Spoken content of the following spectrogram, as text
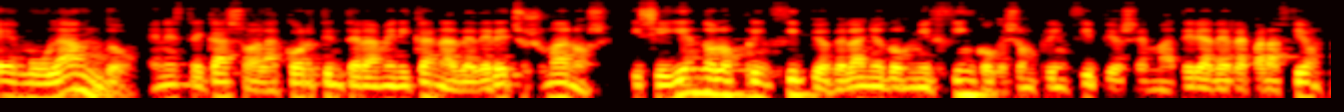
emulando en este caso a la Corte Interamericana de Derechos Humanos y siguiendo los principios del año 2005, que son principios en materia de reparación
